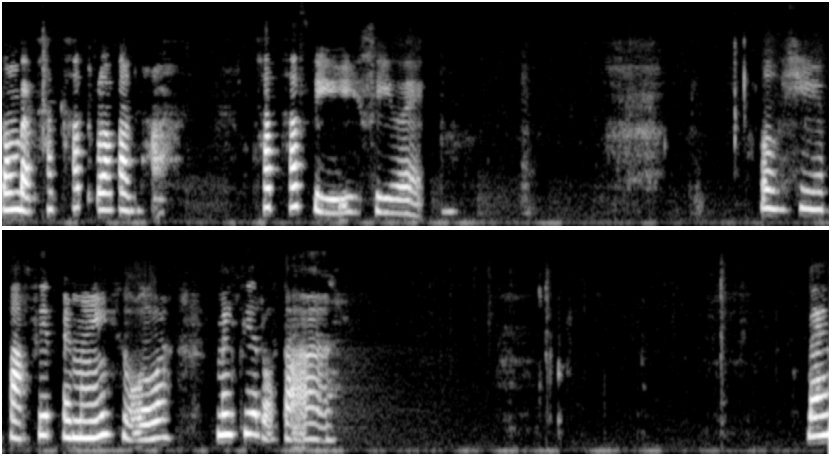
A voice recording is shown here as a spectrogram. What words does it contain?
ลงแบบคัดๆแล้วกันค่ะคัดๆสีสีแหลก โอเค ปากซีดไปไหมหรือว่าไม่ซีดหรอกตา แป้ง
